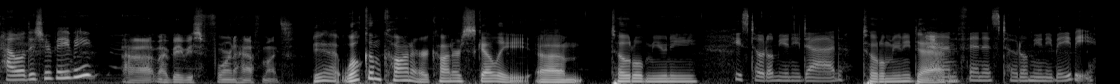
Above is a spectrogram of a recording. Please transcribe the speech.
How old is your baby? Uh, my baby's four and a half months. Yeah. Welcome, Connor. Connor Skelly, um, Total Muni, He's Total Muni dad, Total Muni dad. and Finn is Total Muni baby.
